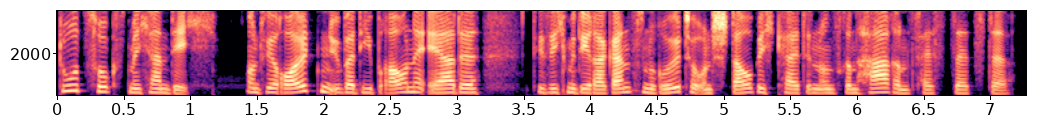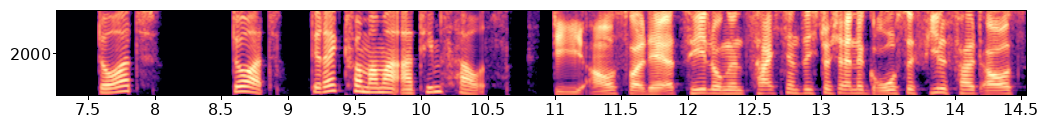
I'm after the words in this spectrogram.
Du zogst mich an dich, und wir rollten über die braune Erde, die sich mit ihrer ganzen Röte und Staubigkeit in unseren Haaren festsetzte. Dort, dort, direkt vor Mama Atims Haus. Die Auswahl der Erzählungen zeichnen sich durch eine große Vielfalt aus,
